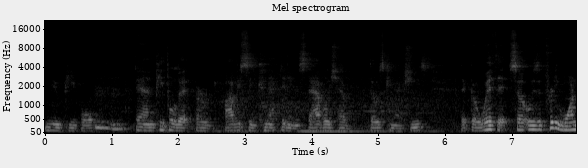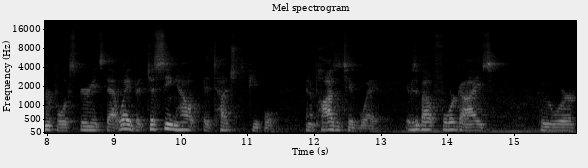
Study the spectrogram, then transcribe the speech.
new people. Mm-hmm. and people that are obviously connected and established have those connections that go with it. So it was a pretty wonderful experience that way but just seeing how it touched people in a positive way. It was about four guys who were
